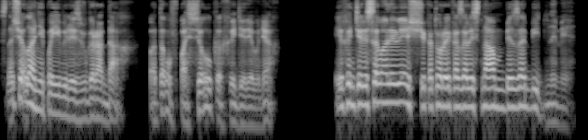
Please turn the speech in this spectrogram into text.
Сначала они появились в городах, потом в поселках и деревнях. Их интересовали вещи, которые казались нам безобидными.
